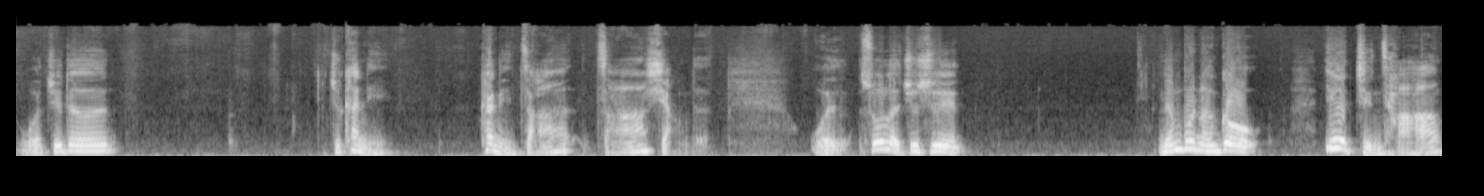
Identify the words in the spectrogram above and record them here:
我觉得就看你看你咋咋想的。我说了就是。能不能够？因为警察，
